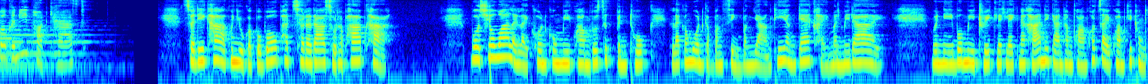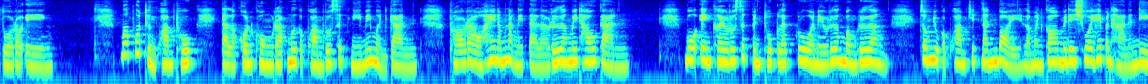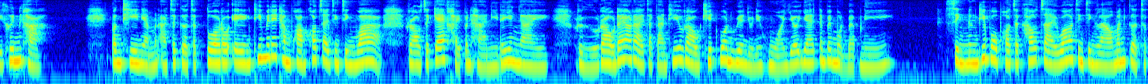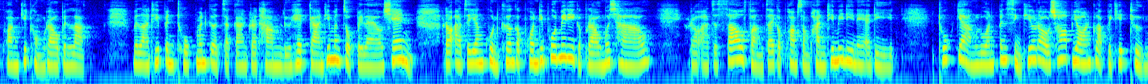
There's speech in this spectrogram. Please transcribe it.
b a คาณีพอดแคสต์สวัสดีค่ะ คุณอยู่กับโบโบพัชรดาสุรภาพค่ะ โบเชื่อว่าหลาย ๆ คนคงมีความรู้สึกเป็นทุกข์ และกังวลกับบางสิ่งบางอย่างที่ยังแก้ไขมันไม่ได้ วันนี้โบมีทริคเล็ก ๆ นะคะ ในการทำความเข้าใจความคิดของตัวเราเอง เมื่อพูดถึงความทุกข์ แต่ละคนคงรับมือกับความรู้สึกนี้ไม่เหมือนกัน เพราะเราให้น้ำหนักในแต่ละเรื่องไม่เท่ากัน โบเองเคยรู้สึกเป็นทุกข์และกลัวในเรื่องบางเรื่อง จมอยู่กับความคิดนั้นบ่อย แล้วมันก็ไม่ได้ช่วยให้ปัญหานั้นดีขึ้นค่ะ บางทีเนี่ยมันอาจจะเกิดจากตัวเราเองที่ไม่ได้ทำความเข้าใจจริง ๆ ว่า เราจะแก้ไขปัญหานี้ได้ยังไง หรือเราได้อะไรจากการที่เราคิดวนเวียนอยู่ในหัวเยอะแยะเต็มไปหมดแบบนี้ สิ่งหนึ่งที่โบพอจะเข้าใจว่าจริง ๆ แล้วมันเกิดจากความคิดของเราเป็นหลัก เวลาที่เป็นทุกข์มันเกิดจากการกระทำหรือเหตุการณ์ที่มันจบไปแล้ว เช่น เราอาจจะยังขุ่นเคืองกับคนที่พูดไม่ดีกับเราเมื่อเช้า เราอาจจะเศร้าฝังใจกับความสัมพันธ์ที่ไม่ดีในอดีต ทุกอย่างล้วนเป็นสิ่งที่เราชอบย้อนกลับไปคิดถึง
